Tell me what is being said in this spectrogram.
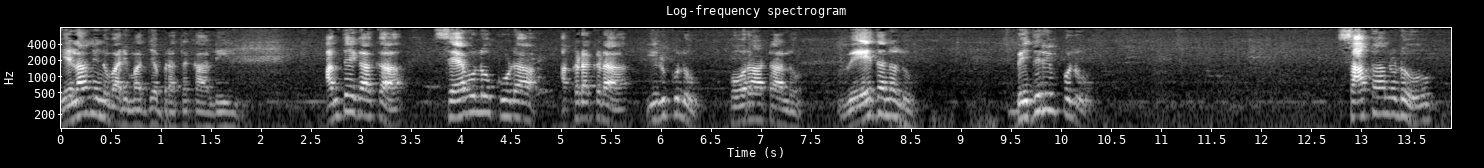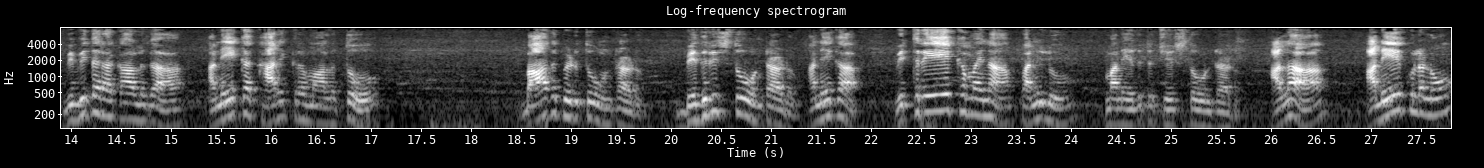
ఎలా నేను వారి మధ్య బ్రతకాలి? అంతేగాక సేవలో కూడా అక్కడక్కడ ఇరుకులు పోరాటాలు వేదనలు బెదిరింపులు. సాతానుడు వివిధ రకాలుగా అనేక కార్యక్రమాలతో బాధ పెడుతూ ఉంటాడు బెదిరిస్తూ ఉంటాడు అనేక వ్యతిరేకమైన పనులు మన ఎదుట చేస్తూ ఉంటాడు. అలా అనేకులను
